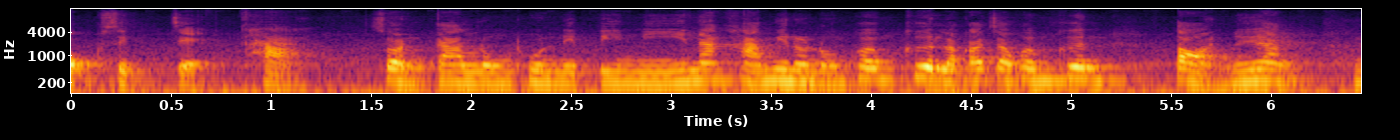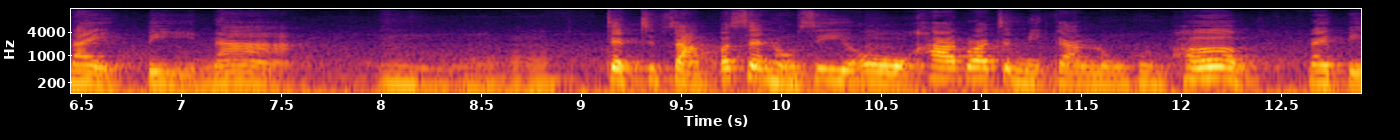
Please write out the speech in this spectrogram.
2567 ค่ะ ส่วนการลงทุนในปีนี้นะคะ มีแนวโน้มเพิ่มขึ้นแล้วก็จะเพิ่มขึ้นต่อเนื่องในปีหน้าอืมอืม 73%ของ CEO คาดว่าจะมีการลงทุนเพิ่มในปี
